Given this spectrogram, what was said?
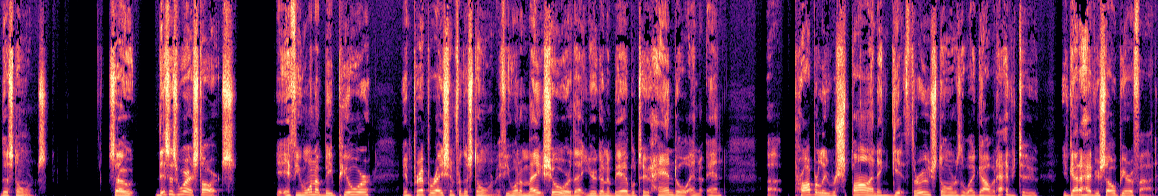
the storms. So this is where it starts. If you want to be pure in preparation for the storm, if you want to make sure that you're going to be able to handle and and uh, properly respond and get through storms the way God would have you to, you've got to have your soul purified.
